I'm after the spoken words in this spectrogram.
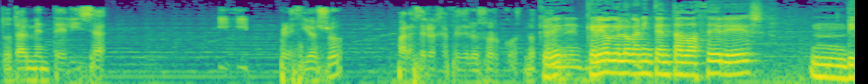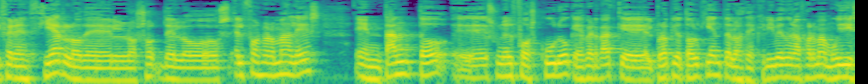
totalmente lisa y precioso para ser el jefe de los orcos. Creo que lo que han intentado hacer es mm, diferenciarlo de los, de los elfos normales en tanto es un elfo oscuro que es verdad que el propio Tolkien te los describe de una forma muy,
